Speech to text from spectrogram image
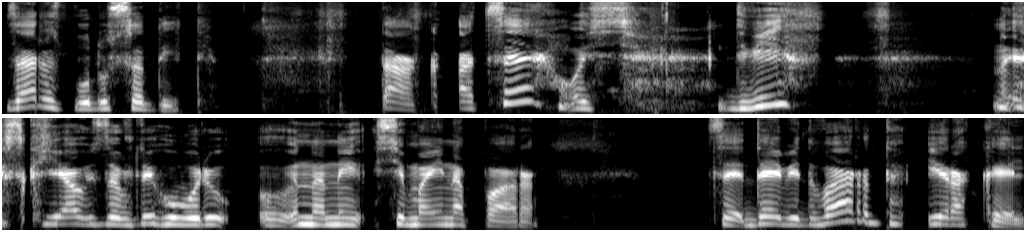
Зараз буду садити. Так, а це ось дві, ну, я завжди говорю е, на них сімейна пара. Це Девід Вард і Ракель.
